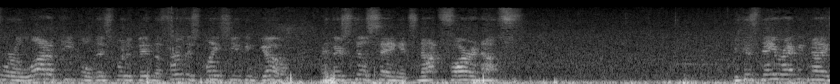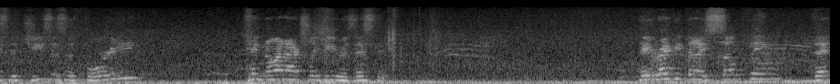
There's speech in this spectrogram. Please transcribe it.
for a lot of people, this would have been the furthest place you can go, and they're still saying it's not far enough. Because they recognize that Jesus' authority cannot actually be resisted. They recognize something that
